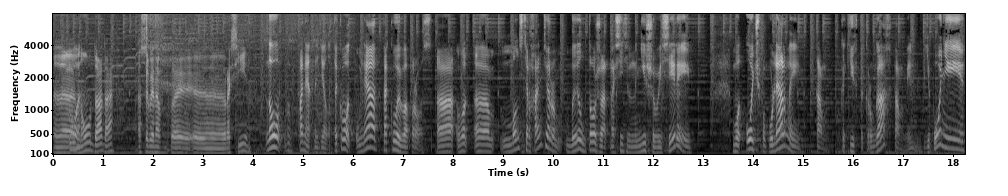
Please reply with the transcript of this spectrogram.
Э, вот. Ну, да, да. Особенно в э, э, России. Ну, понятное дело. Так вот, у меня такой вопрос. А, вот а, Monster Hunter был тоже относительно нишевой серией. Вот, очень популярный, там, в каких-то кругах, там, в Японии,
